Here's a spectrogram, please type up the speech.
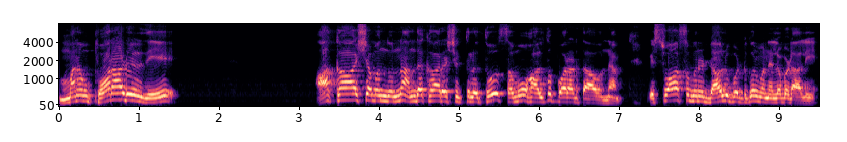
మనం పోరాడేది ఆకాశమందున్న అంధకార శక్తులతో సమూహాలతో పోరాడుతూ ఉన్నాం. విశ్వాసమైన డాలు పట్టుకొని మనం నిలబడాలి.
